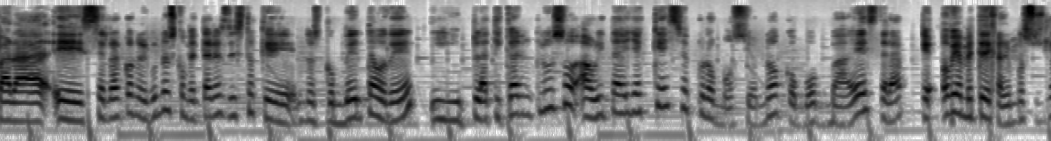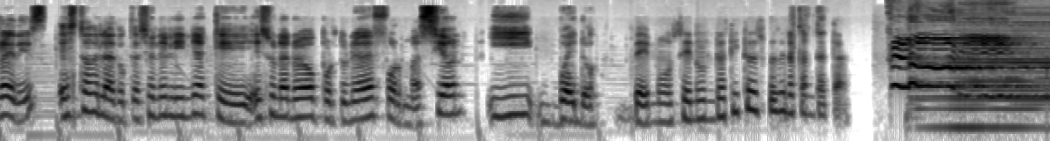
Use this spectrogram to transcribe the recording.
para eh, cerrar con algunos comentarios de esto que nos comenta Odette y platicar incluso ahorita ella que se promocionó como maestra, que obviamente dejaremos sus redes, esto de la educación en línea que es una nueva oportunidad de formación y bueno, vemos en un ratito después de la cantata. figlio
